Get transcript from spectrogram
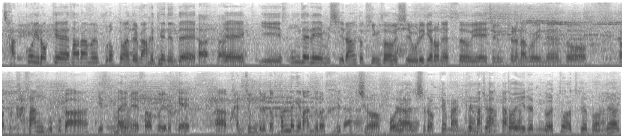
자꾸 이렇게 사람을 부럽게 만들면 안 되는데 예, 이 송대림 씨랑 또 김서울 씨 우리 결혼했어에 지금 출연하고 있는 또, 어, 또 가상 부부가 키스타임에서 또 이렇게 아, 관중들을 또 설레게 만들었습니다. 저 혼란스럽게 만들죠. 또 이런 것도 어떻게 보면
